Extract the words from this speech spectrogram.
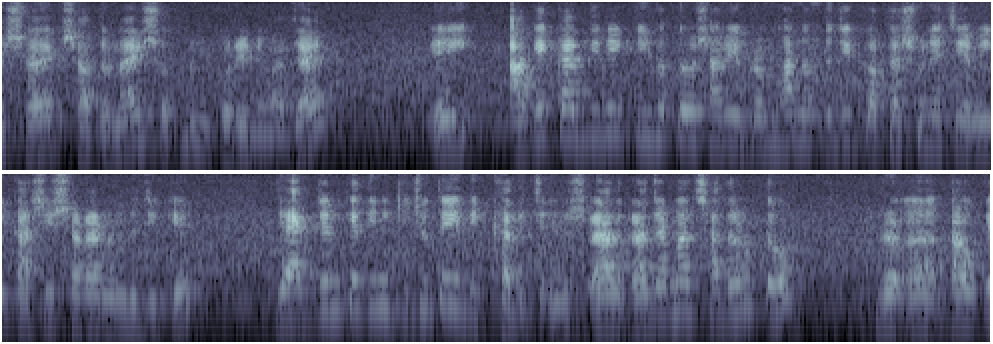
বিষয়ক সাধনায় শোধন করে নেওয়া যায়। এই আগেকার দিনে কি হতো, স্বামী ব্রহ্মানন্দজির কথা শুনেছি আমি, কাশীশ্বরানন্দজিকে, যে একজনকে তিনি কিছুতেই দীক্ষা দিচ্ছেন রাজামাজ সাধারণত কাউকে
